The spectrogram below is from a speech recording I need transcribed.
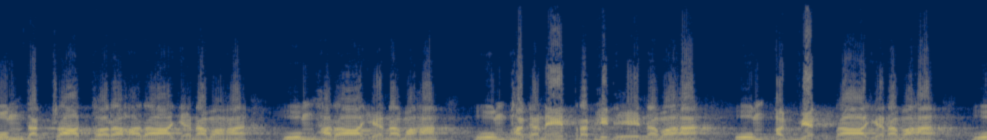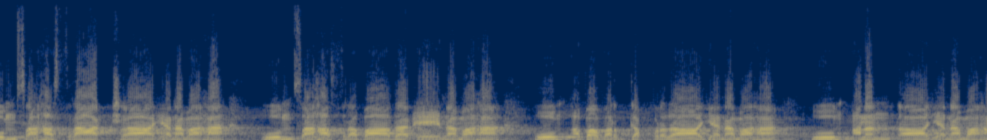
ॐ दक्षाध्वरहराय नमः ॐ हराय नमः ॐ भगनेत्रभिदे नमः ॐ अव्यक्ताय नमः ॐ सहस्राक्षाय नमः ॐ सहस्रपादवे नमः ॐ अपवर्गप्रदाय नमः ॐ अनन्ताय नमः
